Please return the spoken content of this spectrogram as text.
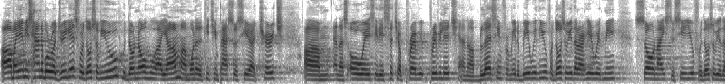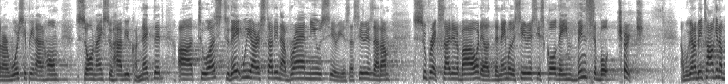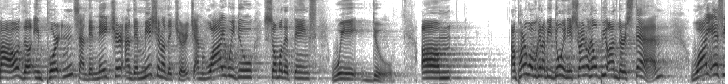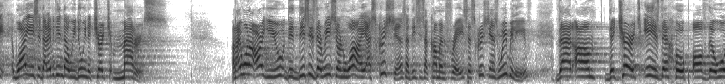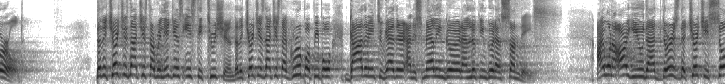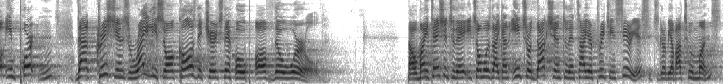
Uh, my name is Hannibal Rodriguez. For those of you who don't know who I am, I'm one of the teaching pastors here at church. Um, and as always, it is such a privi- privilege and a blessing for me to be with you. For those of you that are here with me, so nice to see you. For those of you that are worshiping at home, so nice to have you connected uh, to us. Today, we are studying a brand new series, a series that I'm super excited about. Uh, the name of the series is called The Invincible Church. And we're going to be talking about the importance and the nature and the mission of the church and why we do some of the things we do. Um, and part of what we're going to be doing is trying to help you understand why is, it, why is it that everything that we do in the church matters? And I want to argue that this is the reason why, as Christians, and this is a common phrase, as Christians, we believe that um, the church is the hope of the world. That the church is not just a religious institution, that the church is not just a group of people gathering together and smelling good and looking good on Sundays. I want to argue that there's, the church is so important that Christians, rightly so, calls the church the hope of the world. Now, my intention today, it's almost like an introduction to the entire preaching series. It's going to be about two months.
